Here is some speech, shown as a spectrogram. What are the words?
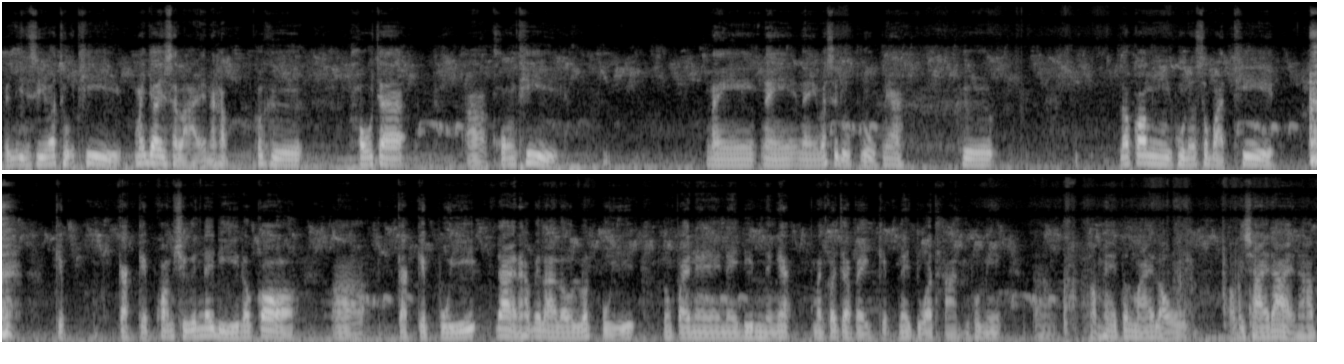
เป็นอินทรีย์วัตถุที่ไม่ย่อยสลายนะครับ ก็คือเขาจะาคงที่ในในในวัสดุปลูกเนี่ยคือ แล้วก็มีคุณสมบัติที่เก็บกักเก็บความชื้นได้ดี แล้วก็กักเก็บปุ๋ยได้นะครับ เวลาเราลดปุ๋ยลงไปในในดินอย่างเงี้ยมันก็จะไปเก็บในตัวฐานพวกนี้ อ่าทำให้ต้นไม้เราเอาไปใช้ได้นะครับ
